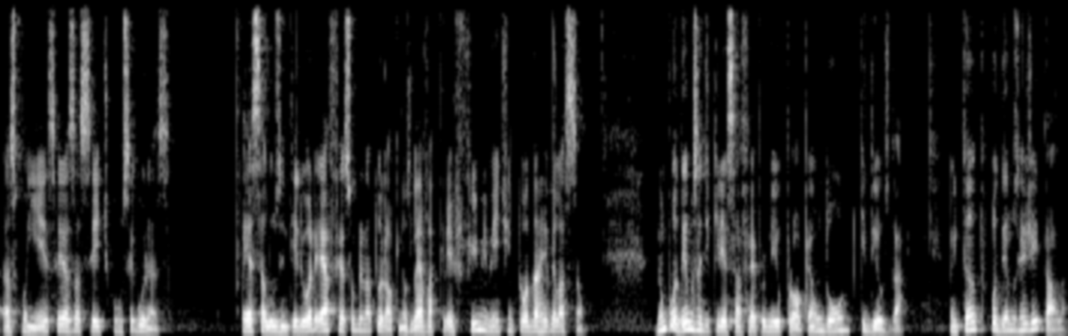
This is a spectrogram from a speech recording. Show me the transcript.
as conheça e as aceite como segurança. Essa luz interior é a fé sobrenatural, que nos leva a crer firmemente em toda a revelação. Não podemos adquirir essa fé por meio próprio, é um dom que Deus dá. No entanto, podemos rejeitá-la.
